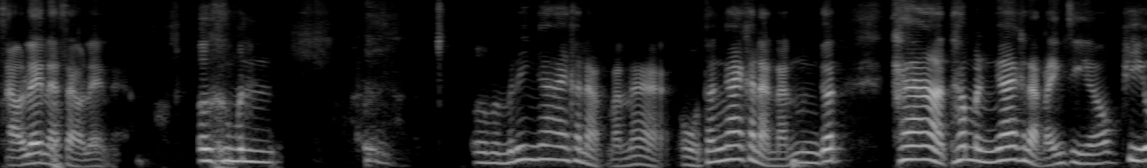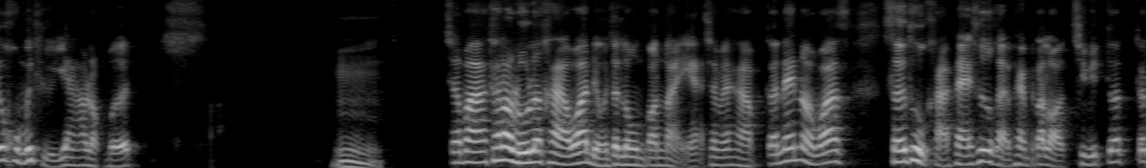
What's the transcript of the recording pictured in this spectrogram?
แซวเล่นนะแซวเล่นนะเออคือมัน เออมันไม่ได้ง่ายขนาดนั้นน่ะโอ้ถ้าง่ายขนาดนั้นมันก็ ถ้าถ้ามันง่ายขนาดนั้นจริงๆแล้วพี่ก็คงไม่ถือยาวหรอกเบิร์ตอืมใช่ปะถ้าเรารู้ราคาว่าเดี๋ยวมันจะลงตอนไหนอะใช่ไหมครับ ก็แน่นอนว่าซื้อถูกขายแพงซื้อถูกขายแพงไปตลอดชีวิตก็ก็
